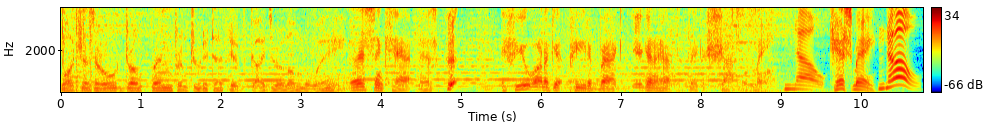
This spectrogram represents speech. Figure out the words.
Watch as her old drunk friend from True Detective guides her along the way. Listen, Katniss. if you want to get Peeta back, you're gonna have to take a shot with me. No. Kiss me. No!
